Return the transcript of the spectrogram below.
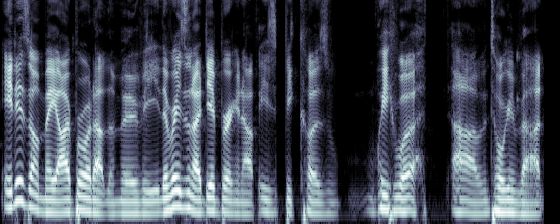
It is on me. I brought up the movie. The reason I did bring it up is because we were um, talking about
